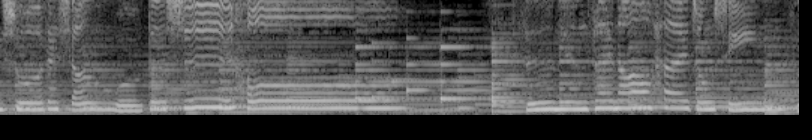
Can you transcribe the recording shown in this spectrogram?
你说在想我的时候，思念在脑海中行走，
